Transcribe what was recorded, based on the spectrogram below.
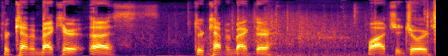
They're camping back here. Uh, they're camping back there. Watch it, George.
